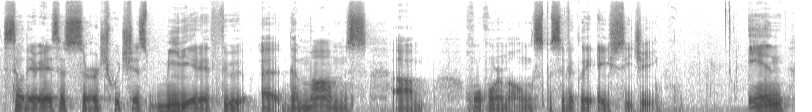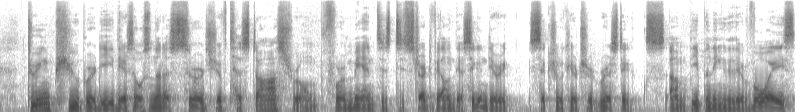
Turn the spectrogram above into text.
So there is a surge which is mediated through uh, the mom's um, ho- hormone, specifically HCG. In during puberty, there's also another surge of testosterone for men to, to start developing their secondary sexual characteristics, um, deepening their voice,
